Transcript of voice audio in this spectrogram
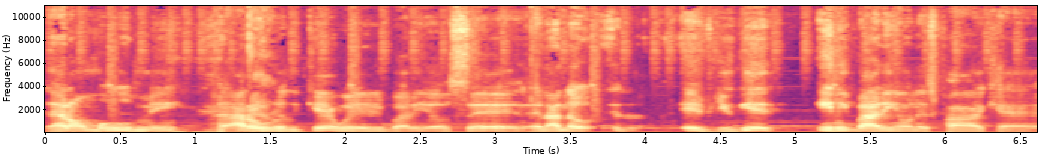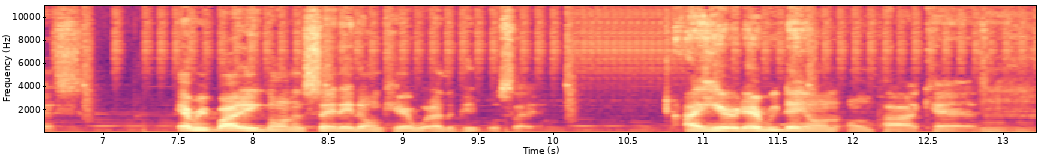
That don't move me. I don't really care what anybody else says. And I know if you get anybody on this podcast, everybody going to say they don't care what other people say. I hear it every day on on podcasts. Mhm.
